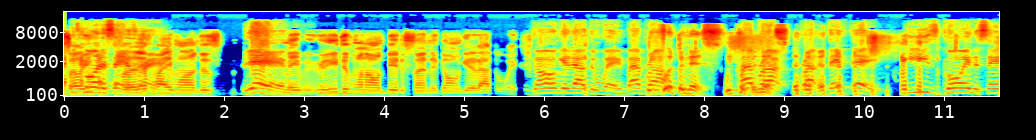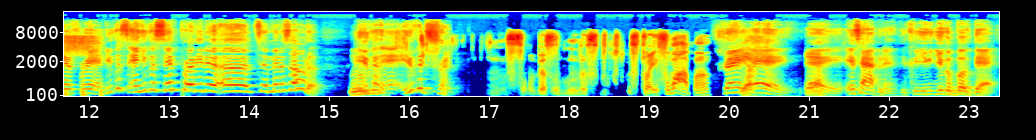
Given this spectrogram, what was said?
So, He's going he, to San so that's why he wanted this. Yeah. Maybe he just went on did his son to go and get it out the way. Go on, get it out the way. Bye, We Brock. clipping this. We Bye, clipping Brock. this. Brock. They, hey, he's going to San Fran. You can and you can send Purdy to uh to Minnesota. You Mhm. can you can tra- So this is this straight swap, huh? straight. Yep. Hey, Yeah. hey, it's happening. You can, you, you can book that.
